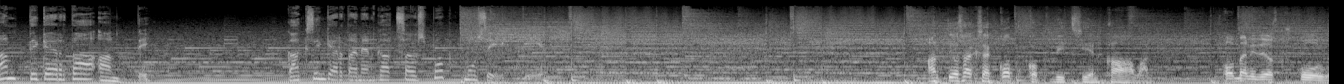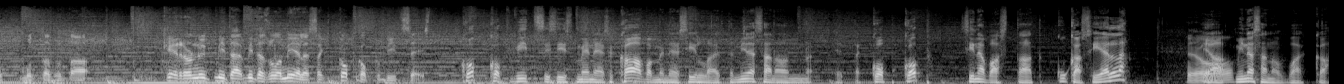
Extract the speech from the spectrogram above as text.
Antti kertaa Antti. Kaksinkertainen katsaus pop-musiikkiin. Antti, osaako sä kop-kop-vitsien kaavan? Oon mä niitä joskus kuullut, mutta tota, kerro nyt, mitä, mitä sulla mielessä kop-kop-vitseistä. Kop-kop-vitsi siis menee, se kaava menee sillä, että minä sanon, että kop-kop, sinä vastaat kuka siellä. Joo. Ja minä sanon vaikka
